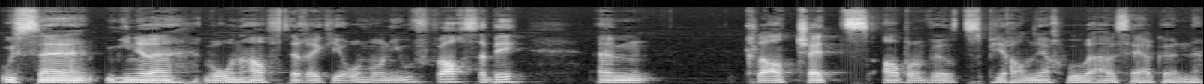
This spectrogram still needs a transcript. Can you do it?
aus äh, meiner wohnhaften Region, wo ich aufgewachsen bin. Ähm, klar Jets, aber würde es Piranha Chur auch sehr gönnen.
